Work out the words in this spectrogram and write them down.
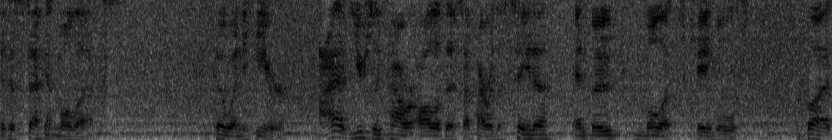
is a second Molex to go into here. I usually power all of this. I power the SATA and both Molex cables, but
